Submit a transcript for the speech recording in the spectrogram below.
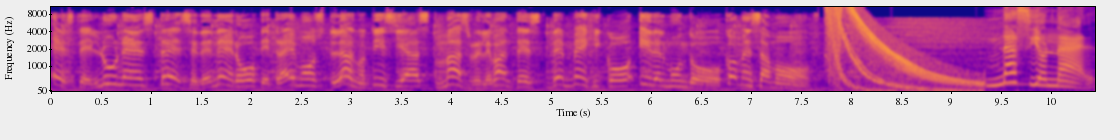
Este lunes 13 de enero te traemos las noticias más relevantes de México y del mundo. Comenzamos. Nacional.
